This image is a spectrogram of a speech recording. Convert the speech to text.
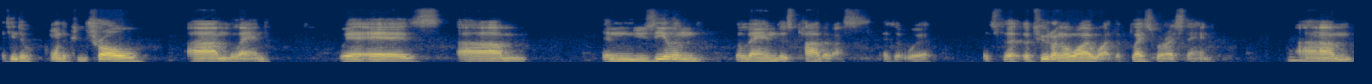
they tend to want to control um, the land, whereas um, in New Zealand, the land is part of us, as it were. It's the, the Turangawaewae, the place where I stand. Mm-hmm. Um,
